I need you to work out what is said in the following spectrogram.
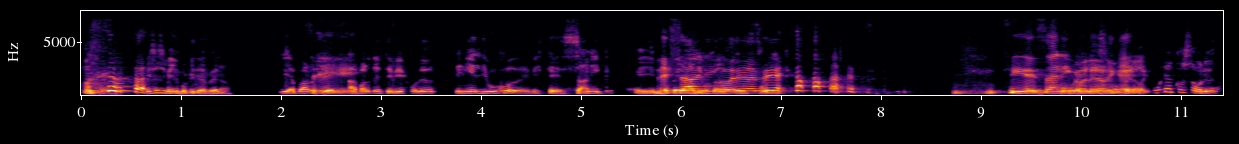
Eso sí me da un poquito de pena. Y aparte, aparte este viejo, boludo, tenía el dibujo de, viste, Sonic. Eh, de Sonic, boludo, sí. sí, de Sonic, boludo, me Pero una cosa, boludo.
